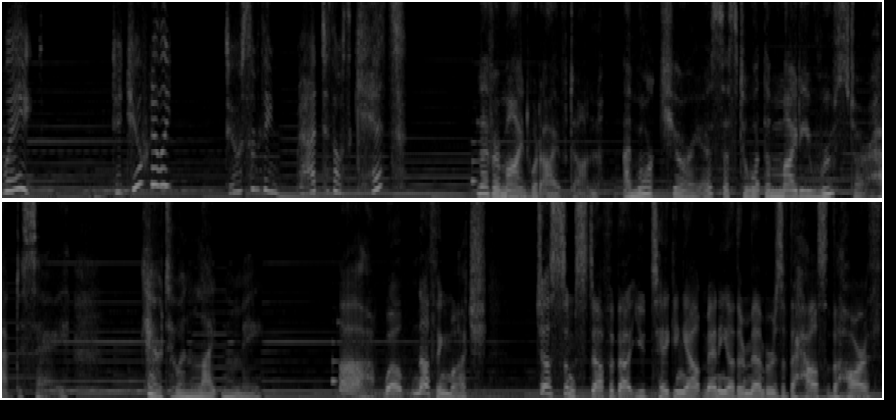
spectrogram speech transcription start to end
wait. Did you really do something bad to those kids? Never mind what I've done. I'm more curious as to what the mighty rooster had to say. Care to enlighten me? Ah, well, nothing much. Just some stuff about you taking out many other members of the House of the Hearth,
